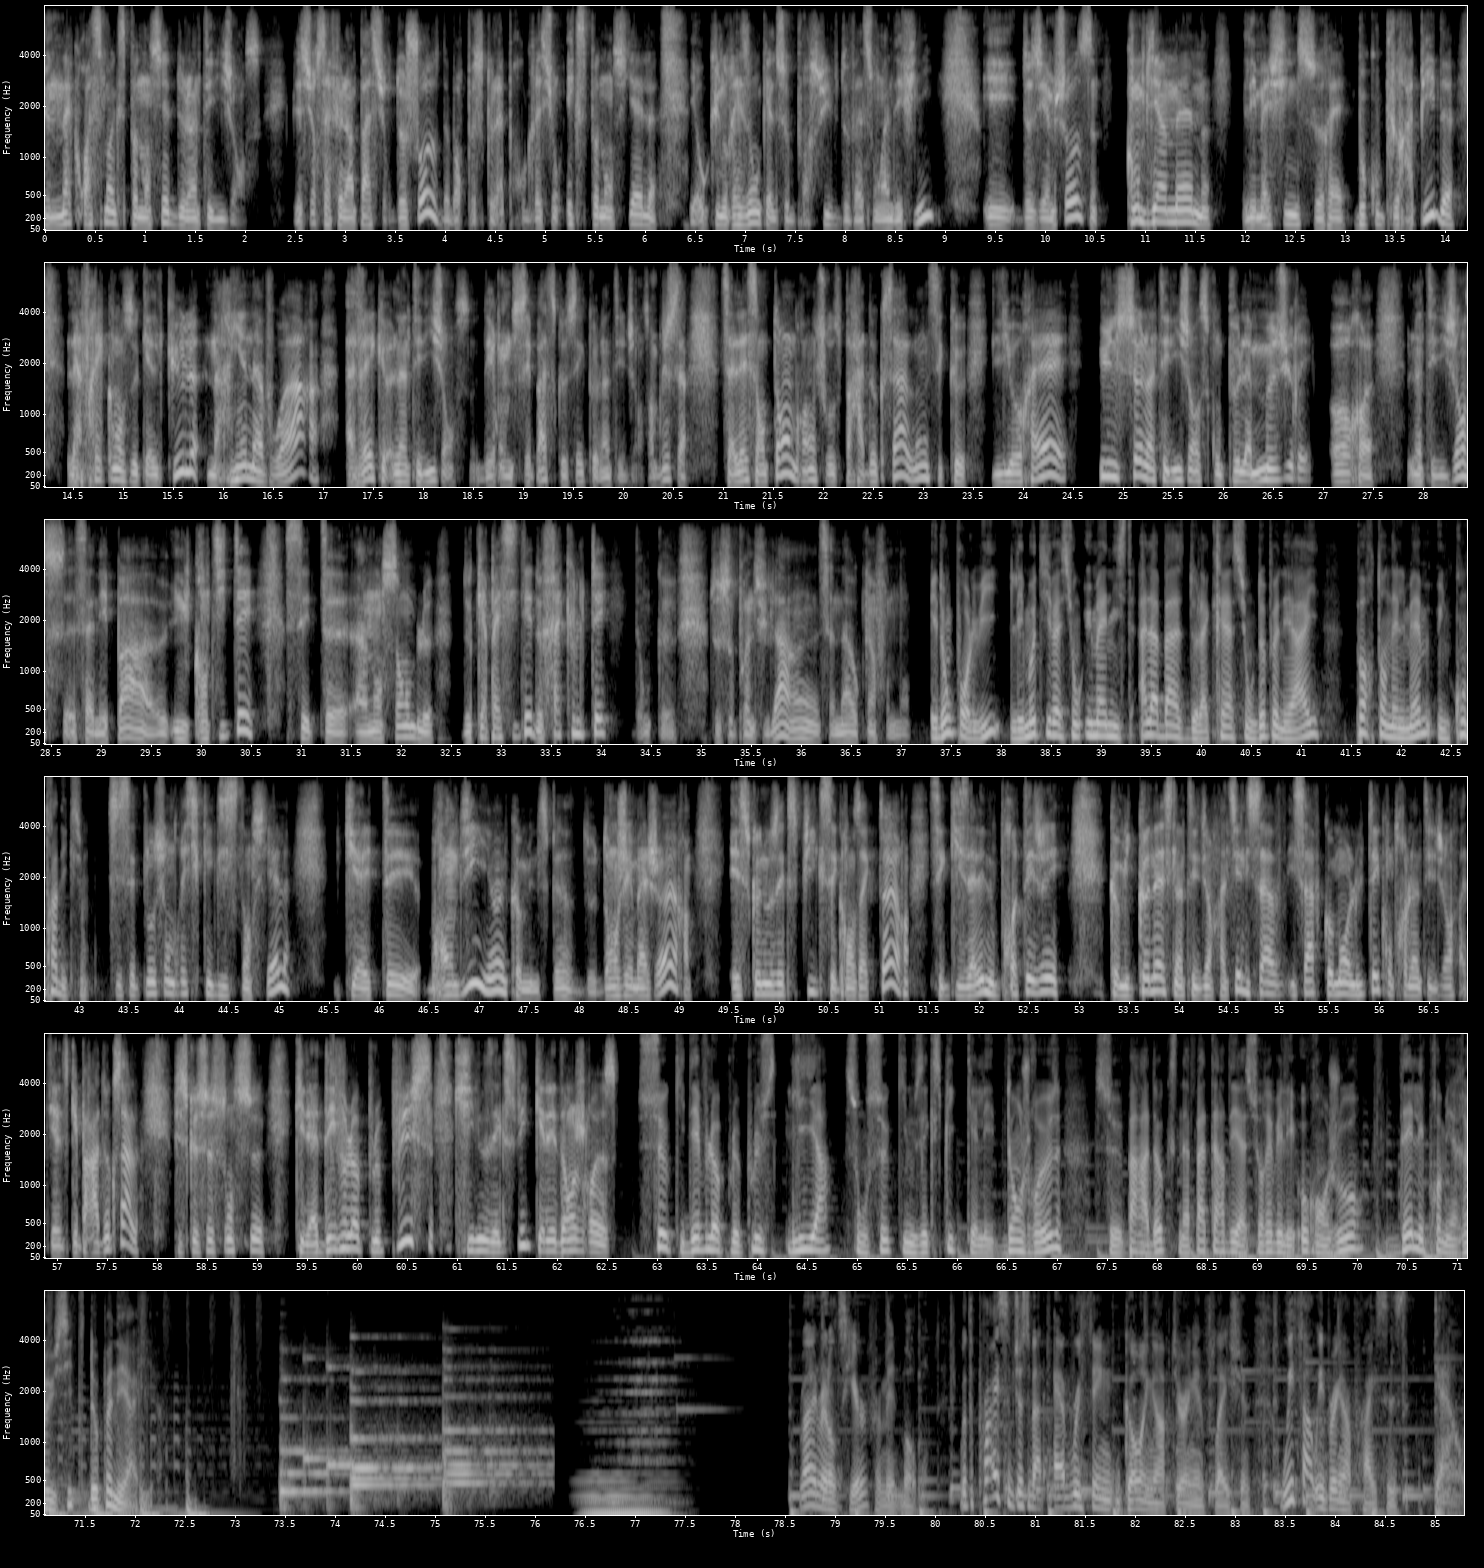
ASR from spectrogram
un accroissement exponentiel de l'intelligence. Bien sûr, ça fait l'impasse sur deux choses. D'abord parce que la progression exponentielle, il n'y a aucune raison qu'elle se poursuive de façon indéfinie. Et deuxième chose, quand bien même les machines seraient beaucoup plus rapides, la fréquence de calcul n'a rien à voir avec l'intelligence. On ne sait pas ce que c'est que l'intelligence. En plus, ça, laisse entendre, hein, chose paradoxale, hein, c'est qu'il y aurait une seule intelligence, qu'on peut la mesurer. Or, euh, l'intelligence, ça n'est pas euh, une quantité, c'est euh, un ensemble de capacités, de facultés. Donc, de ce point de vue-là, hein, ça n'a aucun fondement. Et donc pour lui, les motivations humanistes à la base de la création d'OpenAI portent en elles-mêmes une contradiction. C'est cette notion de risque existentiel qui a été brandie hein, comme une espèce de danger majeur. Et ce que nous expliquent ces grands acteurs, c'est qu'ils allaient nous protéger. Comme ils connaissent l'intelligence artificielle, ils savent, ils savent comment lutter contre l'intelligence artificielle, ce qui est paradoxal, puisque ce sont ceux qui la développent le plus qui nous expliquent qu'elle est dangereuse. Ceux qui développent le plus l'IA sont ceux qui nous expliquent qu'elle est dangereuse. Ce paradoxe n'a pas tardé à se révéler au grand jour dès les premières réussites d'OpenAI. Ryan Reynolds here from Mint Mobile. With the price of just about everything going up during inflation, we thought we'd bring our prices down.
